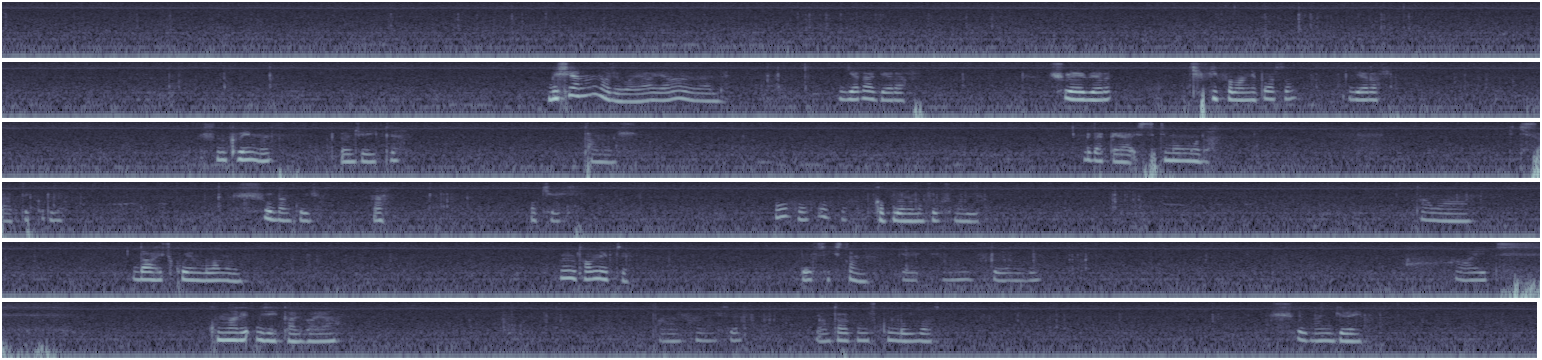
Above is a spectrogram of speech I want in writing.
Bir şey yarar mı acaba ya? Yarar. Yarar. Şuraya bir ara çiftlik falan yaparsam yarar. Şunu kırayım mı? Öncelikle. Tamamdır. Bir dakika ya istediğim olmadı. 2 saatte kırıyor. Şuradan koyacağım. Heh. Okey. Oho oho. Kapıyı oynamak çok hoşuma gidiyor. Tamam. Daha hiç koyun bulamadım. Hı tam etti. 4-8 tane gerekiyor. Şöyle alalım. Hayt. Kumlar yetmeyecek galiba ya. Tamam hangisi? Yan tarafımız kum zaten. Şuradan gireyim.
